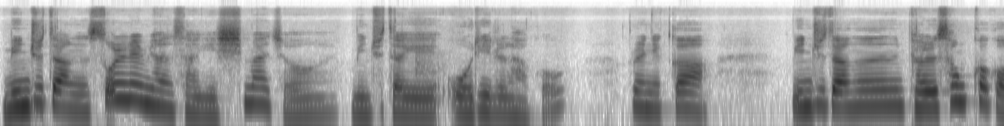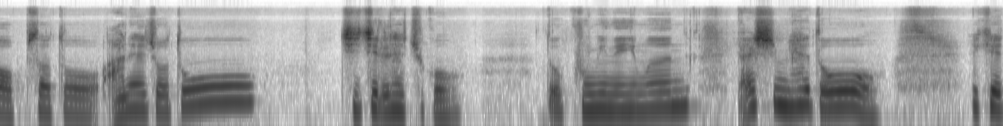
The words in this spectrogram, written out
민주당 쏠림 현상이 심하죠. 민주당이 올인을 하고 그러니까 민주당은 별 성과가 없어도 안 해줘도 지지를 해주고 또 국민의힘은 열심히 해도 이렇게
